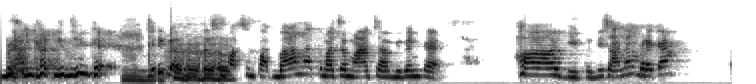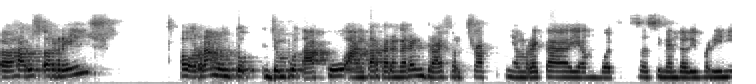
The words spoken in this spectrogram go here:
berangkat gitu yang kayak Hmm. jadi nggak begitu sempat-sempat banget macam-macam gitu yang kayak ha gitu di sana mereka eh, harus arrange orang untuk jemput aku antar kadang-kadang driver trucknya mereka yang buat semen delivery ini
